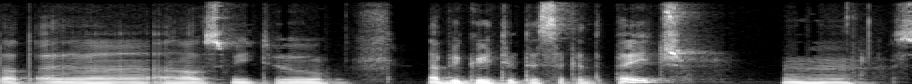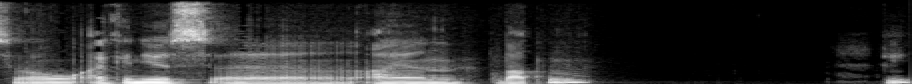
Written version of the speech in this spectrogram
that uh, allows me to navigate to the second page. Mm, so I can use uh, ion button. I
